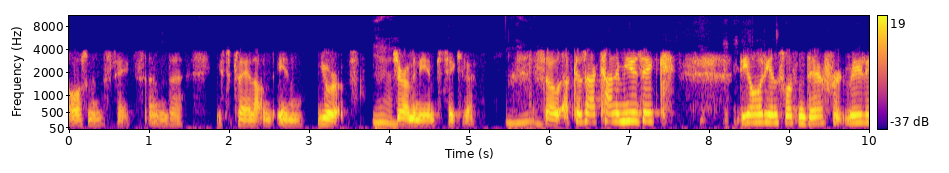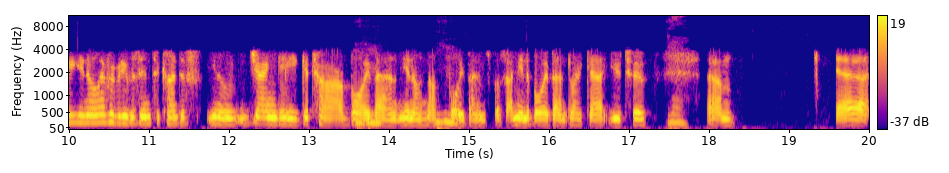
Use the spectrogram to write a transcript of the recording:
autumn in the states, and uh, used to play a lot in, in Europe, Yeah. Germany in particular. So, because our kind of music, the audience wasn't there for it really. You know, everybody was into kind of you know jangly guitar boy band. You know, not boy bands, but I mean a boy band like uh, U2. Yeah. Um, uh,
